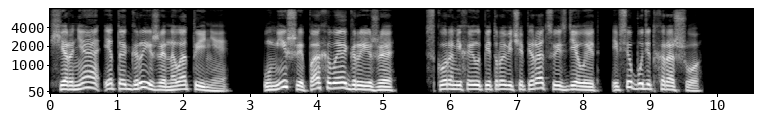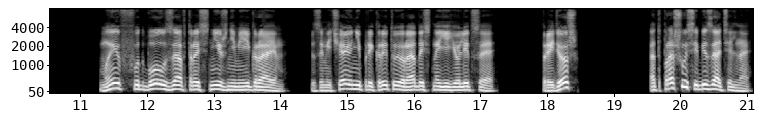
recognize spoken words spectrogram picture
«Херня — это грыжа на латыни. У Миши паховая грыжа. Скоро Михаил Петрович операцию сделает, и все будет хорошо. Мы в футбол завтра с нижними играем. Замечаю неприкрытую радость на ее лице. Придешь? Отпрошусь обязательно.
